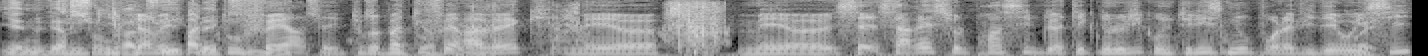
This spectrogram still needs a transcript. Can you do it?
Il y a une version qui, qui gratuite, permet pas de tout qui, faire. qui, tu peux pas tout faire avec, mais euh, mais euh, ça reste sur le principe de la technologie qu'on utilise nous pour la vidéo ouais, ici.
